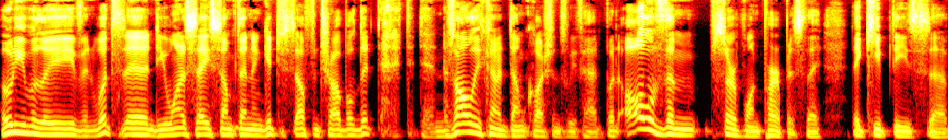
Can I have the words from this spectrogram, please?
who do you believe, and what's the? Do you want to say something and get yourself in trouble? And there's all these kind of dumb questions we've had, but all of them serve one purpose. They they keep these uh,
